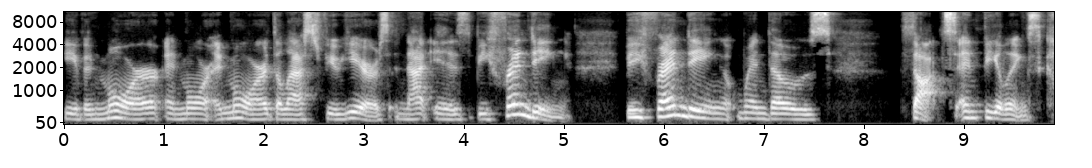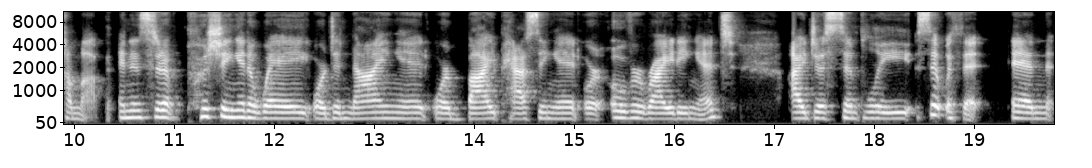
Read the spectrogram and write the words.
even more and more and more the last few years, and that is befriending. Befriending when those thoughts and feelings come up. And instead of pushing it away or denying it or bypassing it or overriding it, I just simply sit with it and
